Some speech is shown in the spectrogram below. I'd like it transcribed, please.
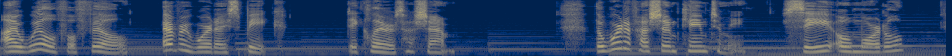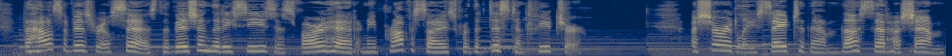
I will fulfill every word I speak, declares Hashem. The word of Hashem came to me See, O mortal, the house of Israel says the vision that he sees is far ahead, and he prophesies for the distant future. Assuredly, say to them, Thus said Hashem,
